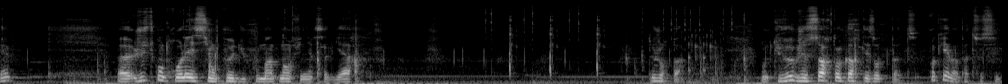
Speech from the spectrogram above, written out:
Ok. Euh, juste contrôler si on peut du coup maintenant finir cette guerre. Toujours pas. Donc tu veux que je sorte encore tes autres potes. Ok, bah pas de soucis.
